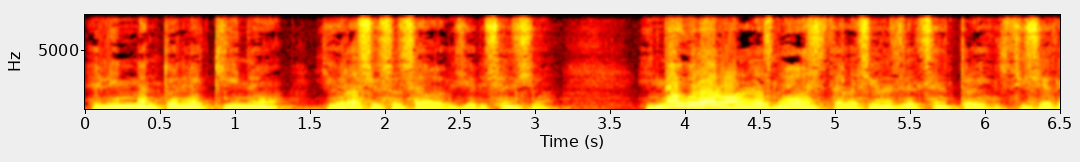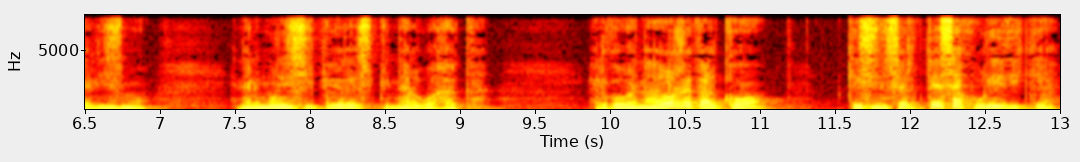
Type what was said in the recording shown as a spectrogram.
Elim Antonio Aquino y Horacio Sosa Villavicencio, inauguraron las nuevas instalaciones del Centro de Justicia del Istmo en el municipio de Espinal, Oaxaca. El gobernador recalcó que sin certeza jurídica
